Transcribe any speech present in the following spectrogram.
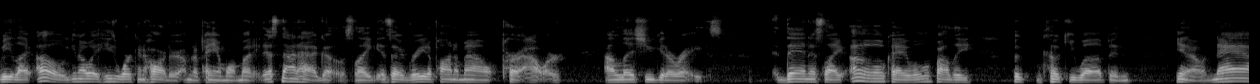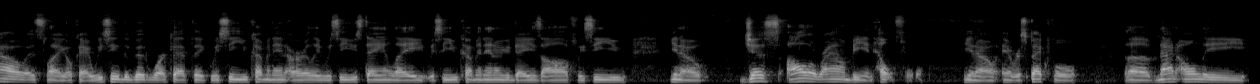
be like, oh, you know what, he's working harder. I'm going to pay him more money. That's not how it goes. Like, it's an agreed upon amount per hour unless you get a raise. Then it's like, oh, okay, well, we'll probably hook, hook you up. And, you know, now it's like, okay, we see the good work ethic. We see you coming in early. We see you staying late. We see you coming in on your days off. We see you, you know, just all around being helpful, you know, and respectful of not only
